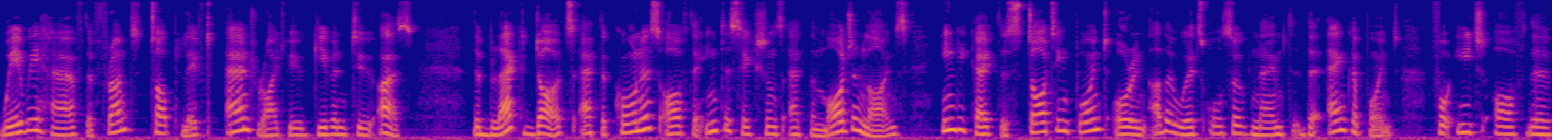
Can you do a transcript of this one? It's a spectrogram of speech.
where we have the front, top, left and right view given to us. The black dots at the corners of the intersections at the margin lines indicate the starting point or in other words also named the anchor point for each of the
